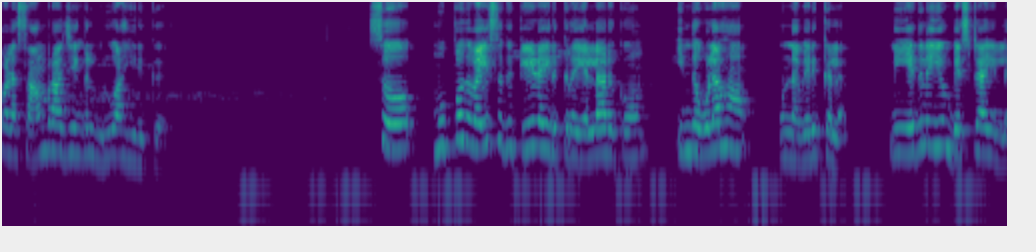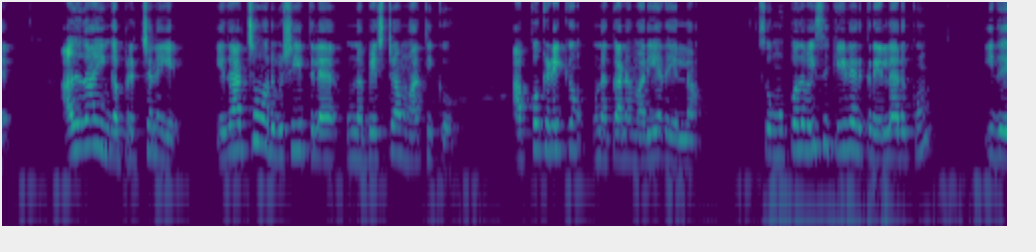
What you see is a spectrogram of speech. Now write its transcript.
பல சாம்ராஜ்யங்கள் உருவாகியிருக்கு. ஸோ முப்பது வயசுக்கு கீழே இருக்கிற எல்லாருக்கும் இந்த உலகம் உன்னை வெறுக்கலை. நீ எதுலேயும் பெஸ்ட்டாக இல்லை. அதுதான் இங்கே பிரச்சனையே. ஏதாச்சும் ஒரு விஷயத்தில் உன்னை பெஸ்ட்டாக மாற்றிக்கோ அப்போ கிடைக்கும் உனக்கான மரியாதை எல்லாம். ஸோ முப்பது வயசு கீழே இருக்கிற எல்லாருக்கும் இது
